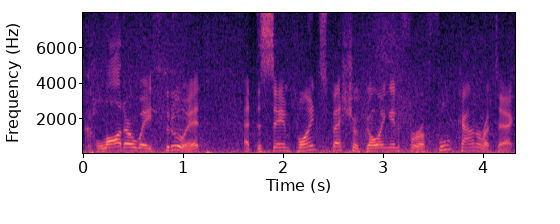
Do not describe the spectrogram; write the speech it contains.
claw their way through it. At the same point, Special going in for a full counterattack.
